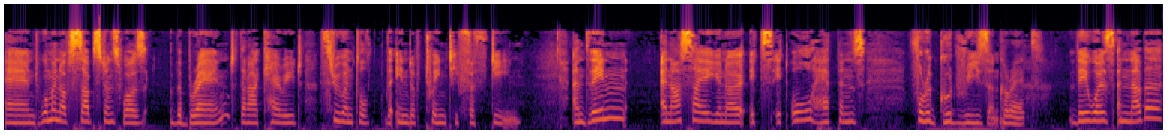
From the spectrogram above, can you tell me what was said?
and Woman of Substance was the brand that I carried through until the end of 2015. And then, and I say, you know, it's, it all happens for a good reason Correct. there was another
